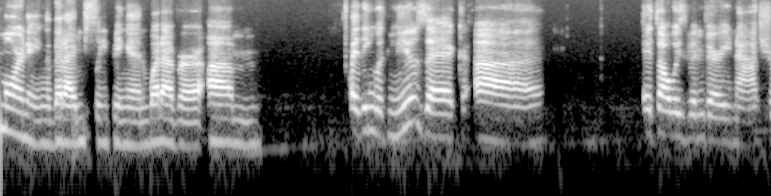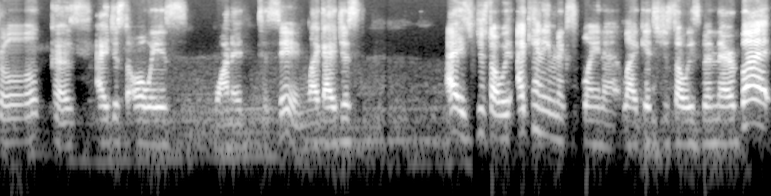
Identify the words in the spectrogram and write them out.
morning that I'm sleeping in, whatever. Um, I think with music, uh, it's always been very natural because I just always wanted to sing. Like I just, I it's just always I can't even explain it. Like it's just always been there. But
